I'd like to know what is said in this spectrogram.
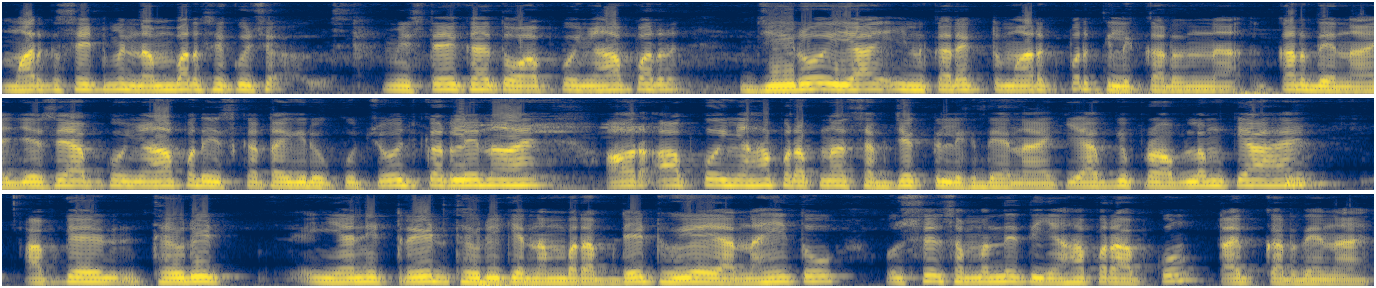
मार्कशीट में नंबर से कुछ मिस्टेक है तो आपको यहाँ पर ज़ीरो या इनकरेक्ट मार्क पर क्लिक करना, कर देना है। जैसे आपको यहाँ पर इस कैटेगरी को चूज़ कर लेना है और आपको यहाँ पर अपना सब्जेक्ट लिख देना है कि आपकी प्रॉब्लम क्या है, आपके थ्योरी यानी ट्रेड थ्योरी के नंबर अपडेट हुए या नहीं तो उससे संबंधित यहाँ पर आपको टाइप कर देना है।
